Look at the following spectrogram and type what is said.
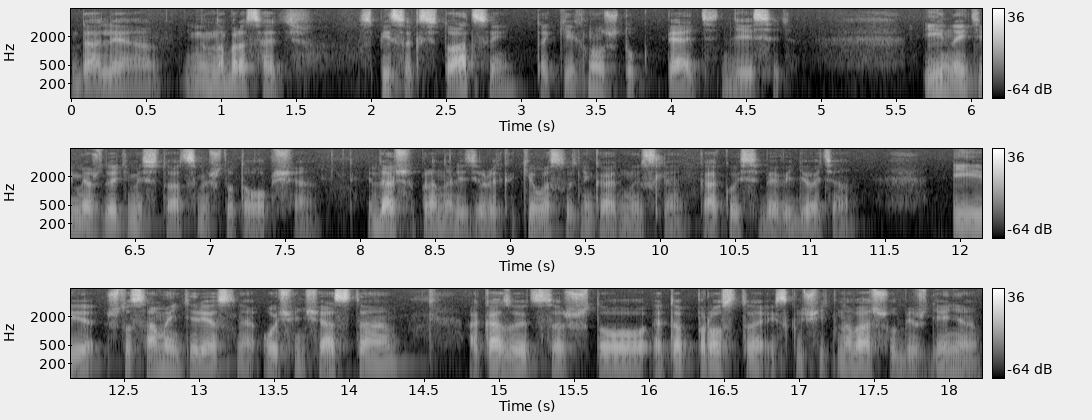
Далее набросать список ситуаций, таких, ну, штук 5-10, и найти между этими ситуациями что-то общее. И дальше проанализировать, какие у вас возникают мысли, как вы себя ведете. И что самое интересное, очень часто оказывается, что это просто исключительно ваше убеждение,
